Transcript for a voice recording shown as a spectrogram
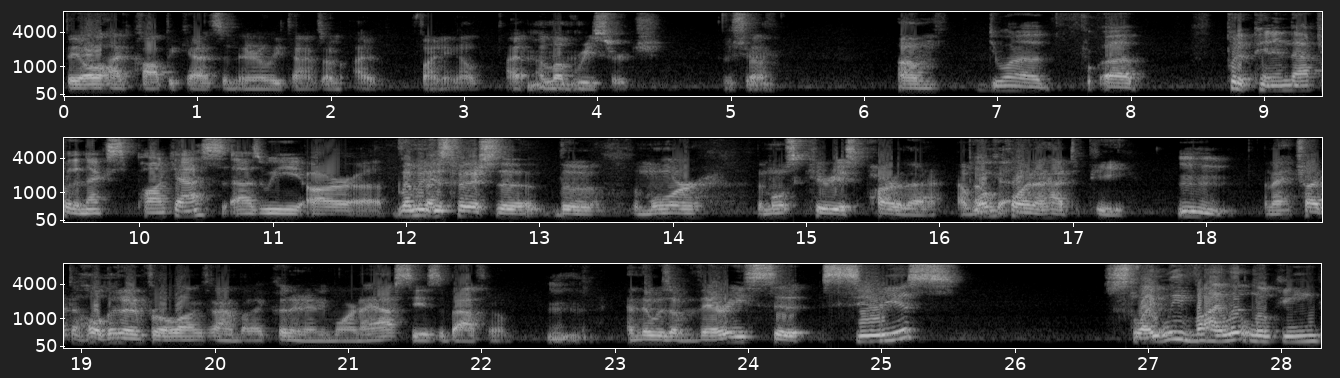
they all had copycats in the early times. I'm, I'm finding out. I, I love Mhm. research and Sure. stuff. Um, Do you want to uh, put a pin in that for the next podcast as we are? Uh, let me just finish the, the the more the most curious part of that. At one Okay. point, I had to pee. hmm And I tried to hold it in for a long time, but I couldn't anymore. And I asked to use the bathroom. Mhm. And there was a very se- serious, slightly violent looking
